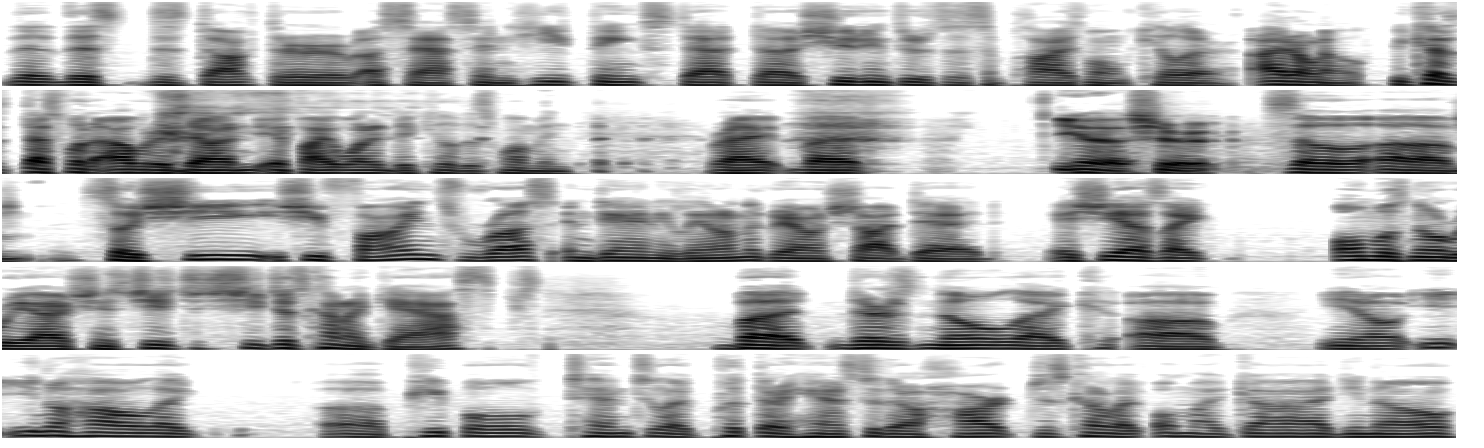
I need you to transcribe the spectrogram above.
the, this this doctor assassin he thinks that uh, shooting through the supplies won't kill her. I don't know because that's what I would have done if I wanted to kill this woman, right? But Yeah, sure. so um so she she finds Russ and Danny laying on the ground shot dead and she has like almost no reaction. She she just kind of gasps. But there's no like uh you know you, you know how like uh people tend to like put their hands to their heart just kind of like oh my god, you know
